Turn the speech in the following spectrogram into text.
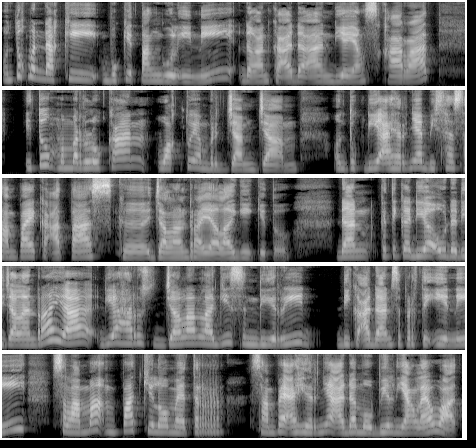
Untuk mendaki bukit tanggul ini dengan keadaan dia yang sekarat, itu memerlukan waktu yang berjam-jam untuk dia akhirnya bisa sampai ke atas ke jalan raya lagi gitu. Dan ketika dia udah di jalan raya, dia harus jalan lagi sendiri di keadaan seperti ini selama 4 km sampai akhirnya ada mobil yang lewat.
